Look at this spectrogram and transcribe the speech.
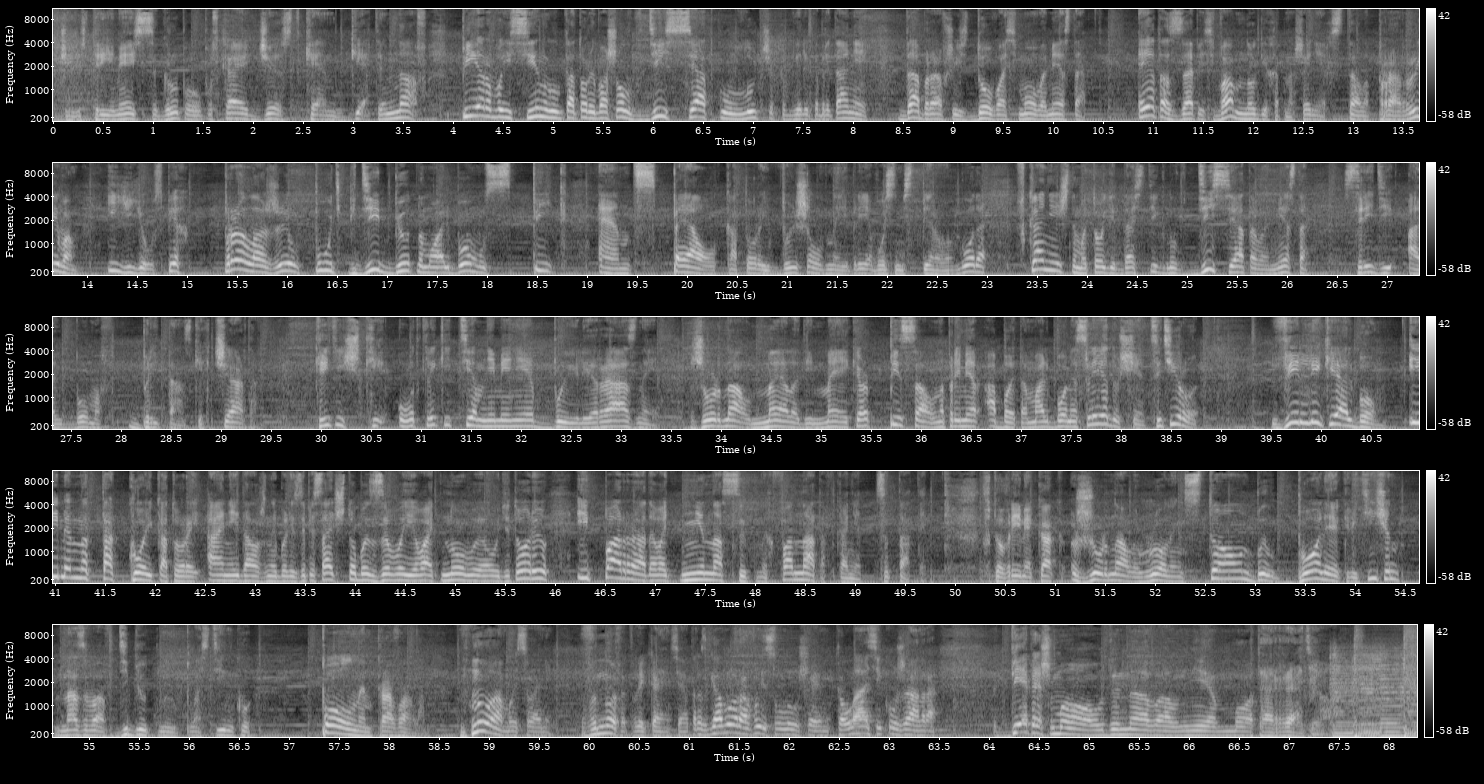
Через три месяца группа выпускает Just Can't Get Enough, первый сингл, который вошел в десятку лучших в Великобритании, добравшись до восьмого места. Эта запись во многих отношениях стала прорывом, и ее успех проложил путь к дебютному альбому Speak and Spell, который вышел в ноябре 1981 года, в конечном итоге достигнув 10 места среди альбомов британских чартов. Критические отклики, тем не менее, были разные. Журнал Melody Maker писал, например, об этом альбоме следующее, цитирую, «Великий альбом, Именно такой, который они должны были записать, чтобы завоевать новую аудиторию и порадовать ненасытных фанатов. Конец цитаты. в то время как журнал Rolling Stone был более критичен, назвав дебютную пластинку полным провалом. Ну а мы с вами вновь отвлекаемся от разговоров и классику жанра Депеш Mode на волне Моторадио. I've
